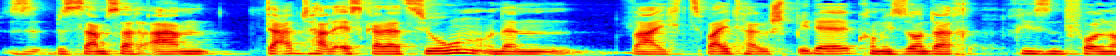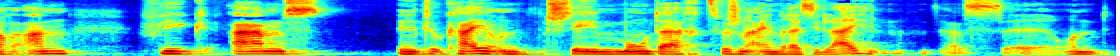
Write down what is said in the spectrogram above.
bis Samstagabend totale Eskalation und dann war ich zwei Tage später, komme ich Sonntag riesenvoll noch an, flieg abends in die Türkei und stehe Montag zwischen 31 Leichen. Das, äh, und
